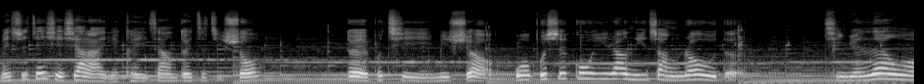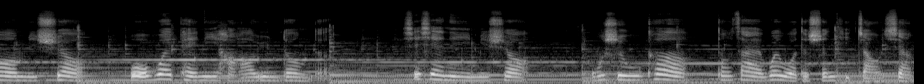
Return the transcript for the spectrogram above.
没时间写下来，也可以这样对自己说：“对不起，Michelle，我不是故意让你长肉的，请原谅我，Michelle，我会陪你好好运动的。谢谢你，Michelle，无时无刻都在为我的身体着想。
